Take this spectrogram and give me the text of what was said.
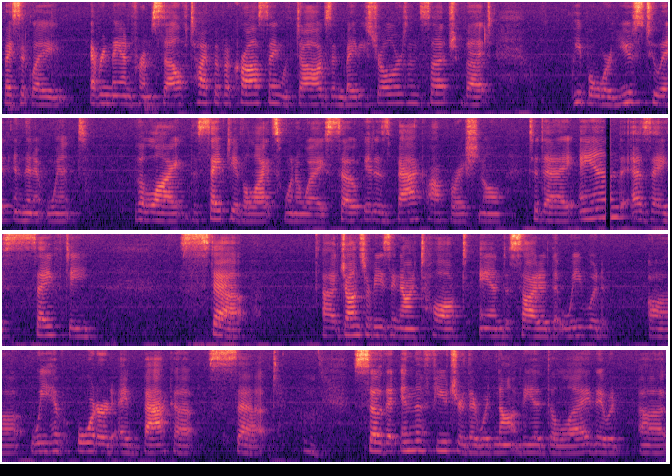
basically every man for himself type of a crossing with dogs and baby strollers and such. But people were used to it, and then it went the light, the safety of the lights went away. So it is back operational today. And as a safety step, uh, John Cervisi and I talked and decided that we would, uh, we have ordered a backup set so that in the future there would not be a delay. They would, uh,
